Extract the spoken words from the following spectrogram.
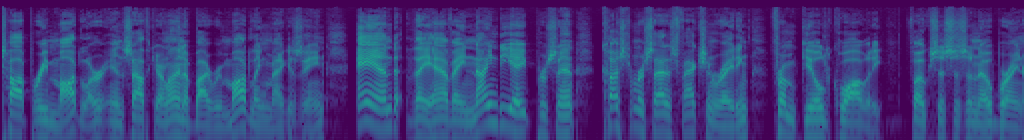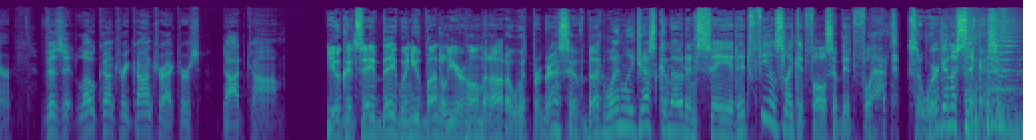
Top Remodeler in South Carolina by Remodeling Magazine, and they have a 98% customer satisfaction rating from Guild Quality. Folks, this is a no-brainer. Visit lowcountrycontractors.com. You could save big when you bundle your home and auto with Progressive, but when we just come out and say it, it feels like it falls a bit flat. So we're going to sing it.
